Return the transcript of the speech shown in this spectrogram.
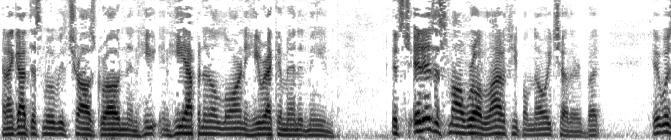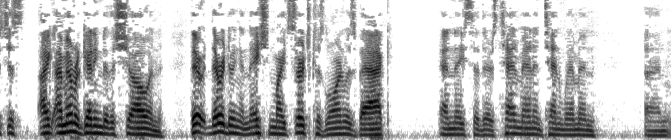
and I got this movie with Charles Grodin, and he and he happened to know Lorne, and he recommended me. And it's it is a small world; a lot of people know each other, but it was just I, I remember getting to the show, and they they were doing a nationwide search because Lorne was back, and they said there's ten men and ten women, and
